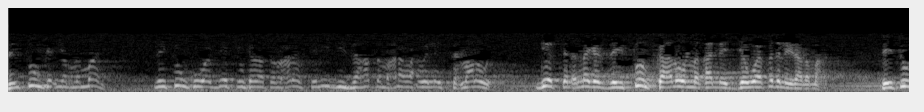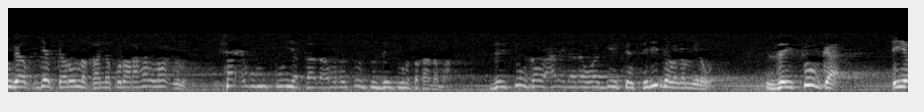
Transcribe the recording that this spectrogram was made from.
zaytuunka iyo rumaanka zaytuunku waa geedkan kadaata macnaha saliidiisa hadda macnaha wax wey la isticmaalo wey. Geedkan innaga zaytuunka anuu naqaana jawaafada la yidhahda maa zaytuunka geedkaan u naqaana qudaar ahaan loo cuno. Sharcigu midku u yaqaano ama nusuustu zaytuun utaqaana maa zaytuunka waxaa la yidhahda waa geedkan saliidda laga miro zaytuunka iyo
